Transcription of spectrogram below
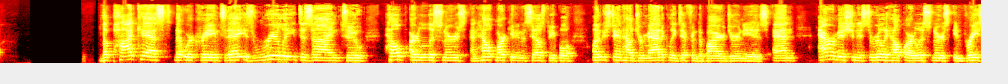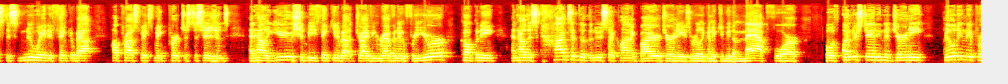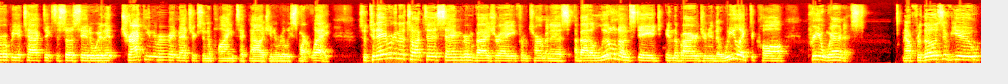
the podcast that we're creating today is really designed to help our listeners and help marketing and salespeople understand how dramatically different the buyer journey is. And our mission is to really help our listeners embrace this new way to think about how prospects make purchase decisions and how you should be thinking about driving revenue for your company and how this concept of the new cyclonic buyer journey is really going to give you the map for both understanding the journey, building the appropriate tactics associated with it, tracking the right metrics, and applying technology in a really smart way. So today we're going to talk to Sangram Vajre from Terminus about a little known stage in the buyer journey that we like to call pre-awareness. Now, for those of you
